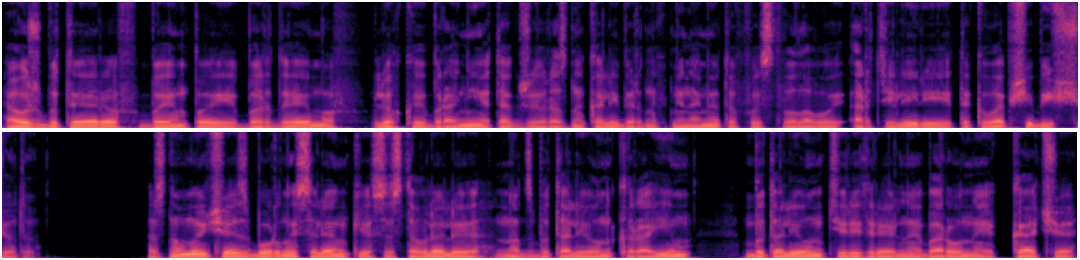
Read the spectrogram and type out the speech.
А уж БТРов, БМП и БРДМов, легкой брони, а также разнокалиберных минометов и стволовой артиллерии так вообще без счету. Основную часть сборной солянки составляли нацбатальон «Караим», батальон территориальной обороны «Кача»,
